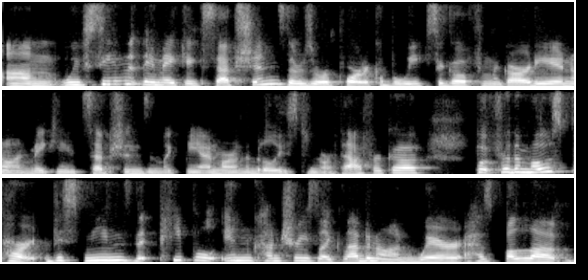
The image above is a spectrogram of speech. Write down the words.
Um, we've seen that they make exceptions. There was a report a couple weeks ago from The Guardian on making exceptions in like Myanmar and the Middle East and North Africa. But for the most part, this means that people in countries like Lebanon, where Hezbollah,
